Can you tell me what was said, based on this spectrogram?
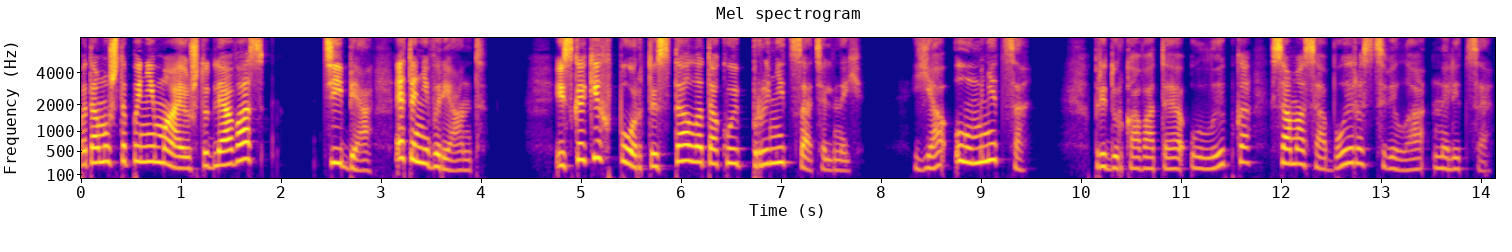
потому что понимаю, что для вас, тебя, это не вариант». «И с каких пор ты стала такой проницательной?» «Я умница!» Придурковатая улыбка сама собой расцвела на лице.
